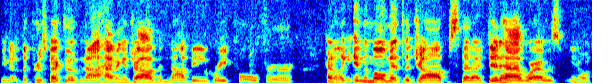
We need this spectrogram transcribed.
you know, the perspective of not having a job and not being grateful for kind of like in the moment the jobs that I did have where I was, you know,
